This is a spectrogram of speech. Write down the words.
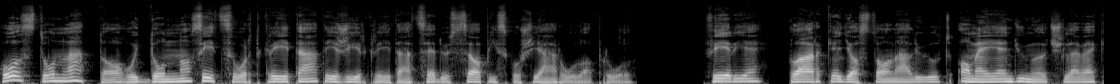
Holston látta, ahogy Donna szétszórt krétát és zsírkrétát szed össze a piszkos járólapról. Férje, Clark egy asztalnál ült, amelyen gyümölcslevek,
